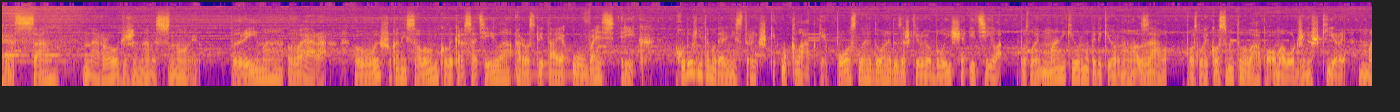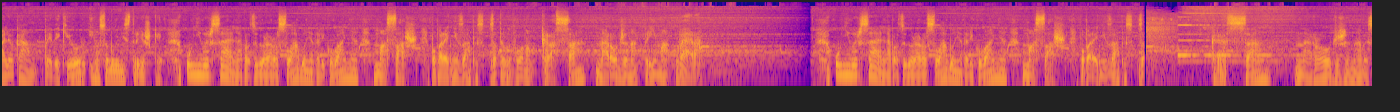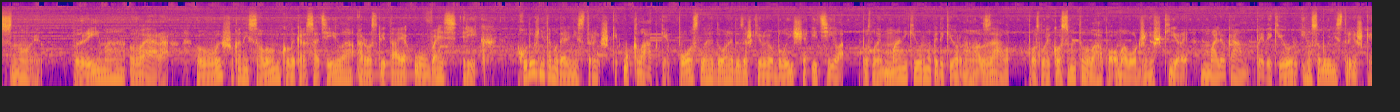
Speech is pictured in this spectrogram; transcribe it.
Краса народжена весною. Пріма Вера. Вишуканий салон, коли краса тіла розквітає увесь рік. Художні та модельні стрижки, укладки, послуги догляду за шкірою обличчя і тіла, послуги манікюрно-педикюрного залу, послуги косметолога по омолодженню шкіри, малюкам, педикюр і особливі стрижки, універсальна процедура розслаблення та лікування, масаж, попередній запис за телефоном. Краса народжена Пріма Вера. Універсальна процедура розслаблення та лікування, масаж, попередній запис за Краса народжена весною. Пріма Вера. Вишуканий салон, коли краса тіла розквітає увесь рік. Художні та модельні стрижки, укладки, послуги догляду за шкірою обличчя і тіла, послуги манікюрно-педикюрного залу, послуги косметолога по омолодженню шкіри, малюкам, педикюр і особливі стрижки,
